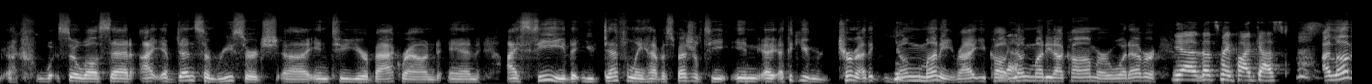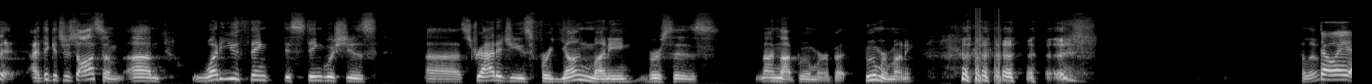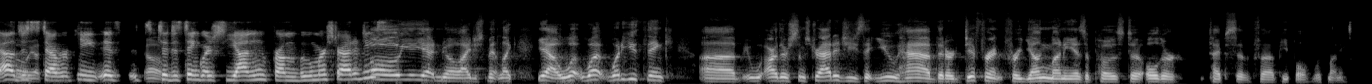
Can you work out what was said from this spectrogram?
so well said. I have done some research uh, into your background, and I see that you definitely have a specialty in. I think you term it. I think young money, right? You call yeah. it youngmoney.com or whatever. Yeah, that's my podcast. I love it. I think it's just awesome. Um, what do you think distinguishes uh, strategies for young money versus? I'm not boomer, but boomer money. Hello? So I'll oh, just uh, repeat is oh. to distinguish young from boomer strategies. Oh yeah, yeah. No, I just meant like yeah. What what what do you think? Uh, are there some strategies that you have that are different for young money as opposed to older types of uh, people with money?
